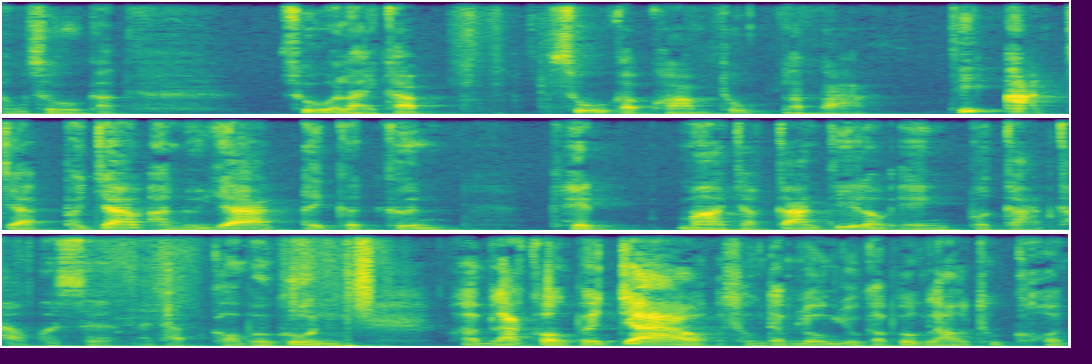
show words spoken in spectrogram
ต้องสู้ครับ สู้อะไรครับ สู้กับความทุกข์ลำบาก ที่อาจจะพระเจ้าอนุญาตให้เกิดขึ้นเหตุมาจากการที่เราเองประกาศข่าวประเสริฐนะครับ ขอบพระคุณความรักของพระเจ้าทรงดำรงอยู่กับพวกเราทุกคน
